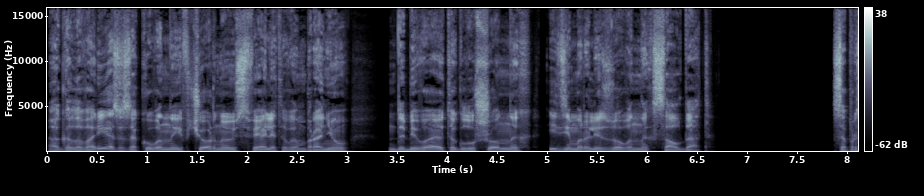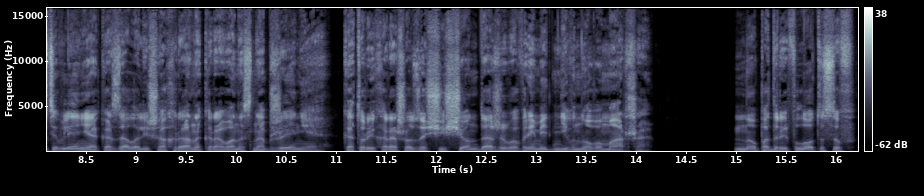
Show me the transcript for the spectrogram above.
а головорезы, закованные в черную с фиолетовым броню, добивают оглушенных и деморализованных солдат. Сопротивление оказала лишь охрана каравана снабжения, который хорошо защищен даже во время дневного марша. Но подрыв лотосов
